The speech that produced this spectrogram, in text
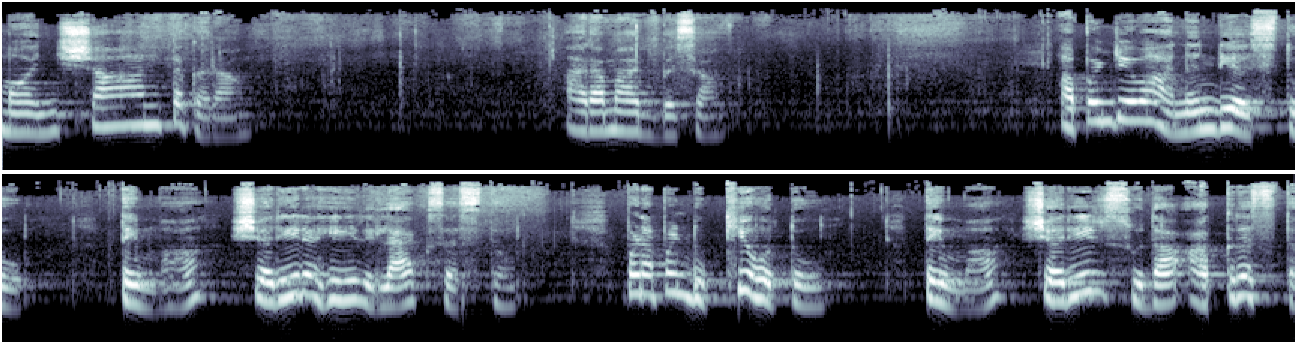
मन शांत करा. आरामात बसा. आपण जेव्हा आनंदी असतो तेव्हा शरीरही रिलॅक्स असतं. पण आपण दुःखी होतो तेव्हा शरीर सुद्धा आक्रस्त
